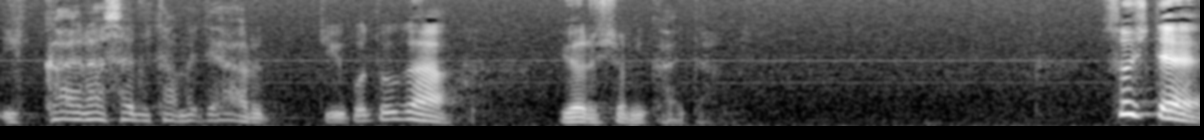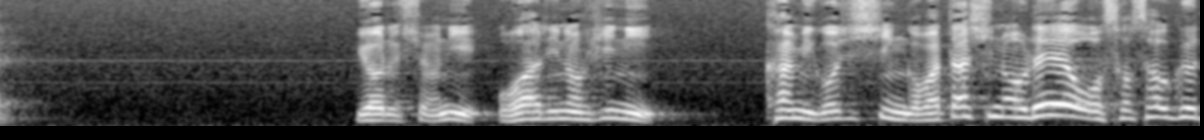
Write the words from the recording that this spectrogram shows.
生き返らせるためであるということがヨル書に書いてあるそしてヨル書に終わりの日に神ご自身が私の霊を注ぐ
